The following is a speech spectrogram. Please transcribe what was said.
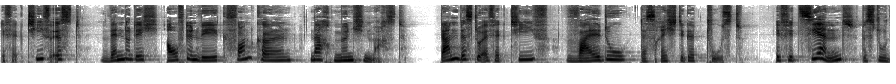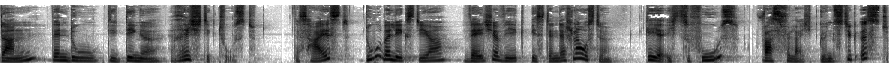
Effektiv ist, wenn du dich auf den Weg von Köln nach München machst. Dann bist du effektiv, weil du das Richtige tust. Effizient bist du dann, wenn du die Dinge richtig tust. Das heißt, du überlegst dir, welcher Weg ist denn der schlauste? Gehe ich zu Fuß, was vielleicht günstig ist,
